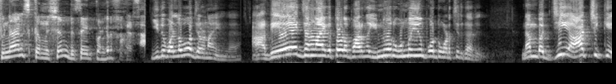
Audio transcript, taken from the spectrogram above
ஃபினான்ஸ் கமிஷன் டிசைட் பண்ற ஃபிகர்ஸ் இது வல்லவோ ஜனநாயகங்க. அதே ஜனநாயகத்தோட பாருங்க இன்னொரு உண்மையும் போட்டு உடைச்சிருக்காரு. நம்ம ஜி ஆட்சிக்கு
